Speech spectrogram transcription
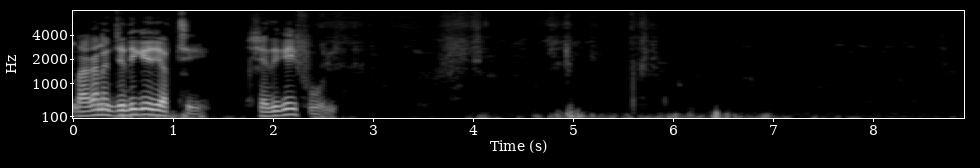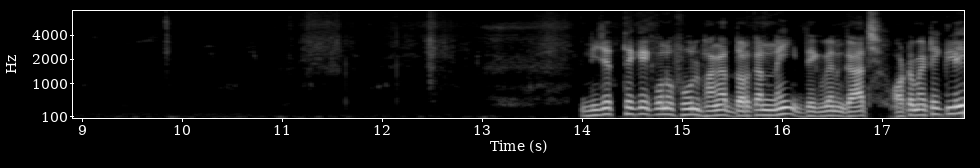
বাগানের যেদিকে যাচ্ছি, সেদিকেই ফুল। নিজের থেকে কোনো ফুল ভাঙার দরকার নেই। দেখবেন গাছ অটোমেটিকলি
